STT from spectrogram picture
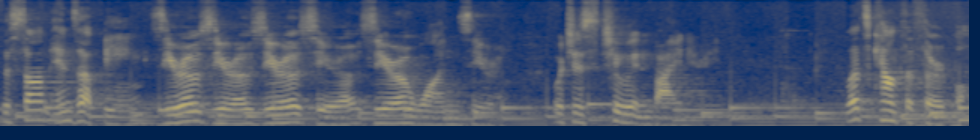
The sum ends up being 0, 0, 0, 0, 0, 1, 0, which is 2 in binary. Let's count the third ball.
